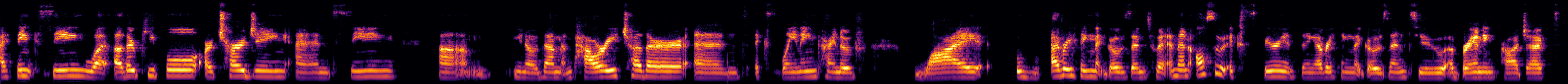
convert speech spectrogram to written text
I think seeing what other people are charging and seeing um, you know them empower each other and explaining kind of why everything that goes into it and then also experiencing everything that goes into a branding project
